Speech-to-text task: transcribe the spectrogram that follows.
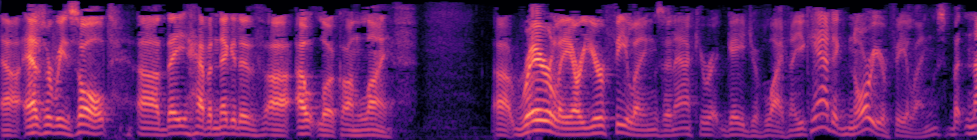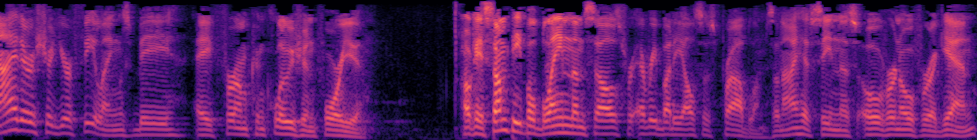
uh, as a result, uh, they have a negative uh, outlook on life. Uh, rarely are your feelings an accurate gauge of life. Now, you can't ignore your feelings, but neither should your feelings be a firm conclusion for you. Okay, some people blame themselves for everybody else's problems, and I have seen this over and over again.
